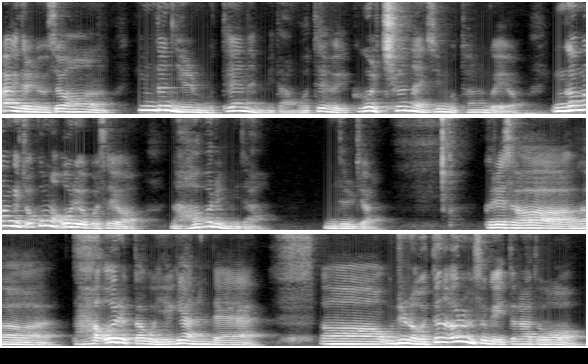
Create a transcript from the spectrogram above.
아이들 요즘 힘든 일 못 해냅니다. 못 해, 그걸 치워내지 못하는 거예요. 인간관계 조금만 어려워 보세요. 나와버립니다. 힘들죠. 그래서, 어, 다 어렵다고 얘기하는데, 어, 우리는 어떤 어려움 속에 있더라도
